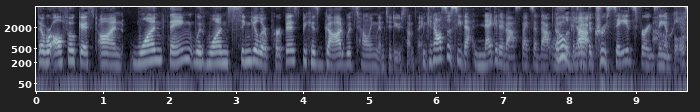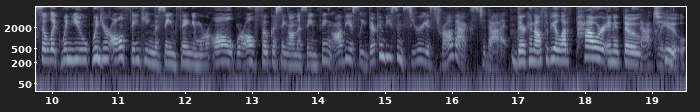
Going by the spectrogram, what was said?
that were all focused on one thing with one singular purpose because God was telling them to do something. You can also see that negative aspects of that when Oh, you look at like the crusades for oh, example so like when you when you're all thinking the same thing and we're all we're all focusing on the same thing obviously there can be some serious drawbacks to that There can also be a lot of power in it, though, Exactly. too.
